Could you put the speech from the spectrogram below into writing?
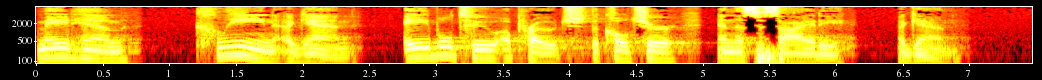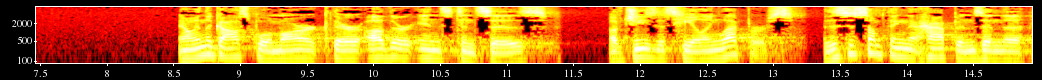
made him clean again, able to approach the culture and the society again. Now, in the Gospel of Mark, there are other instances of Jesus healing lepers. This is something that happens and the,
